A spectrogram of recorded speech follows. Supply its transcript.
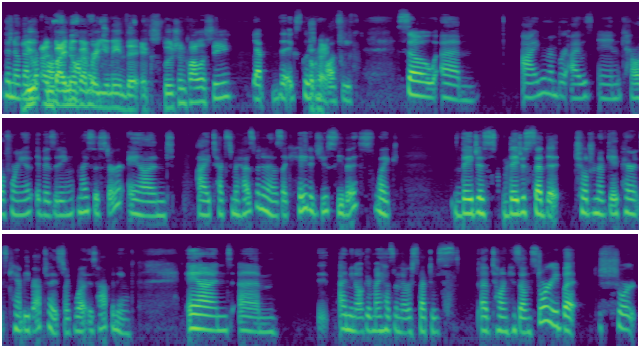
the november You and by November happened. you mean the exclusion policy? Yep, the exclusion Okay. policy. So, um, I remember I was in California visiting my sister, and I texted my husband, and I was like, "Hey, did you see this? Like, they just they just said that children of gay parents can't be baptized. Like, what is happening?" And um, I mean, I'll give my husband the respect of of telling his own story, but short,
